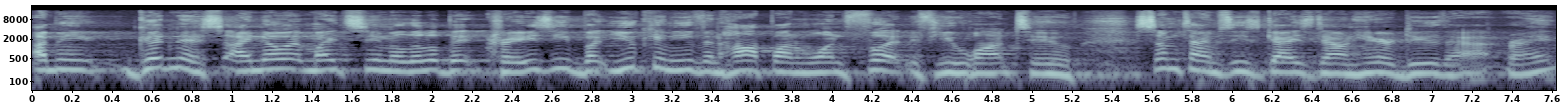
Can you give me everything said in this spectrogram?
I mean, goodness, I know it might seem a little bit crazy, but you can even hop on one foot if you want to. Sometimes these guys down here do that, right?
